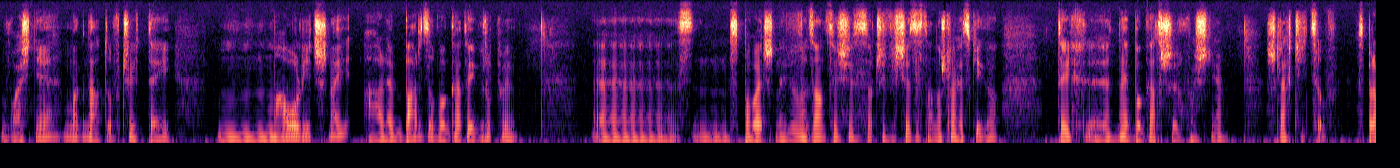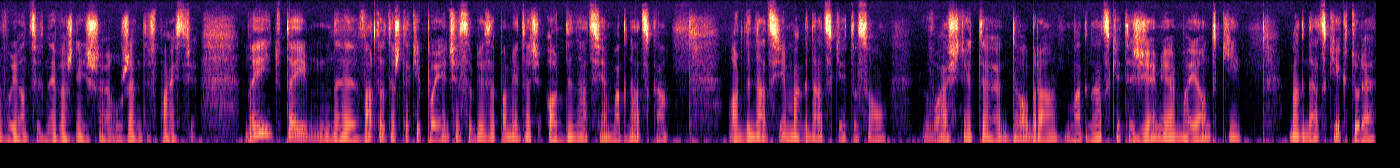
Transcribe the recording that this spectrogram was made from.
właśnie magnatów, czyli tej mało licznej, ale bardzo bogatej grupy e, społecznej, wywodzącej się z, oczywiście ze stanu szlacheckiego, tych e, najbogatszych właśnie szlachciców sprawujących najważniejsze urzędy w państwie. No i tutaj warto też takie pojęcie sobie zapamiętać, ordynacja magnacka. Ordynacje magnackie to są właśnie te dobra magnackie, te ziemie, majątki magnackie, które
